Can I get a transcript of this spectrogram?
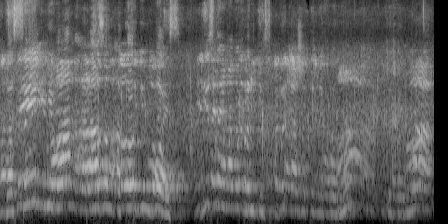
Василь Іван разом Акордін Бойс. Місто Івано-Франківська. Ви кажете не форма, не формат.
